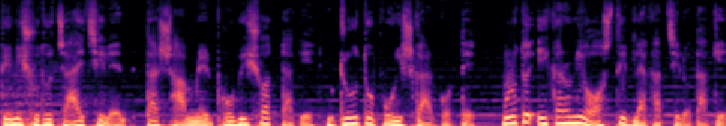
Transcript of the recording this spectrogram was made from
তিনি শুধু চাইছিলেন তার সামনের ভবিষ্যৎটাকে দ্রুত পরিষ্কার করতে। মূলত এ কারণে অস্থির লেখাচ্ছিল তাকে।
